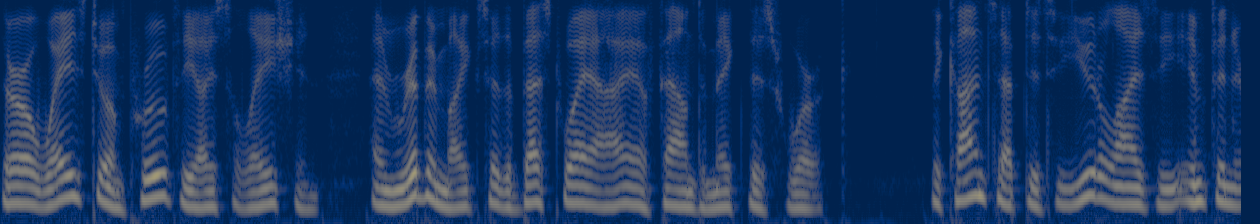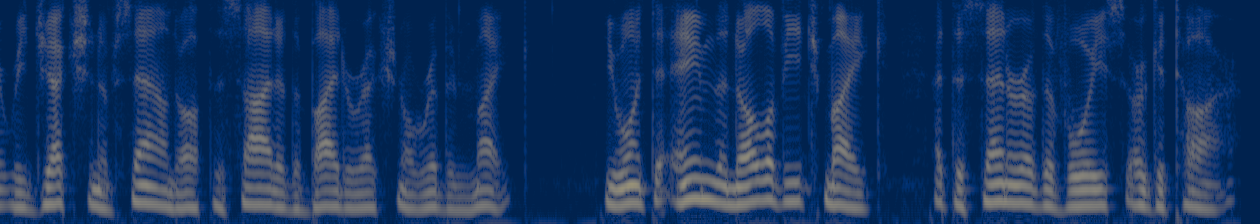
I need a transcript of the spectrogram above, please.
There are ways to improve the isolation, and ribbon mics are the best way I have found to make this work. The concept is to utilize the infinite rejection of sound off the side of the bidirectional ribbon mic. You want to aim the null of each mic at the center of the voice or guitar.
